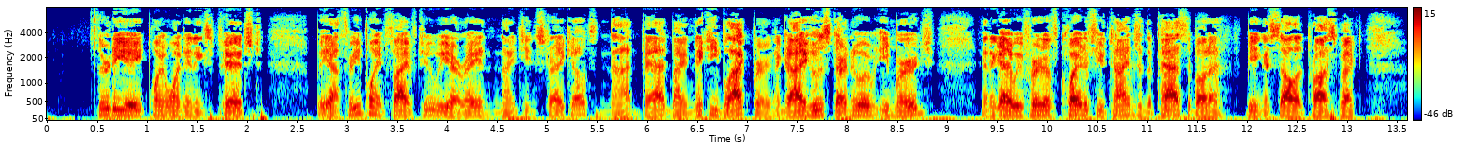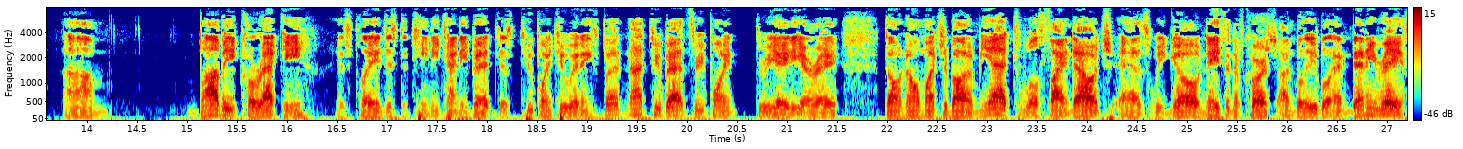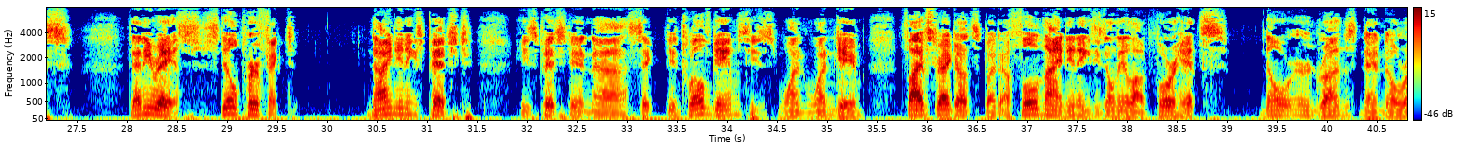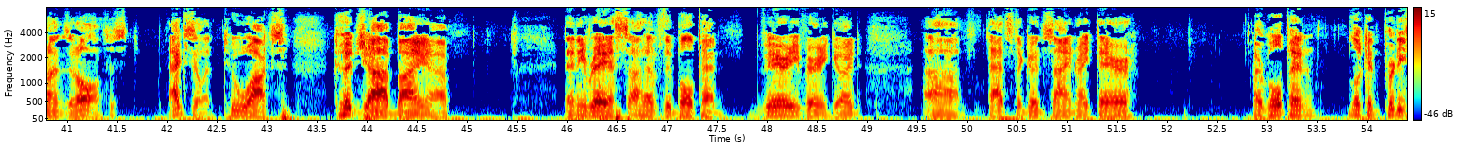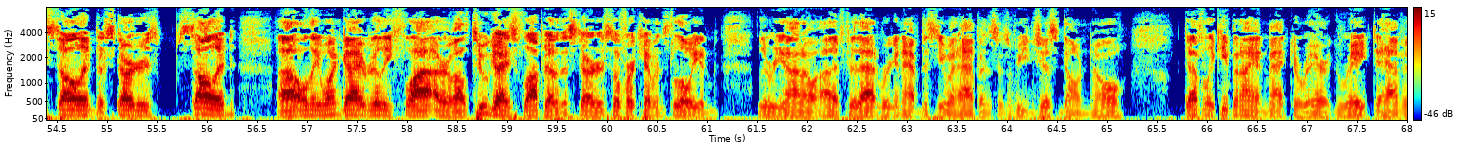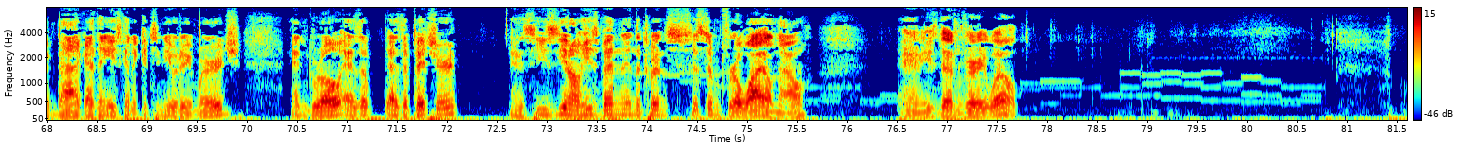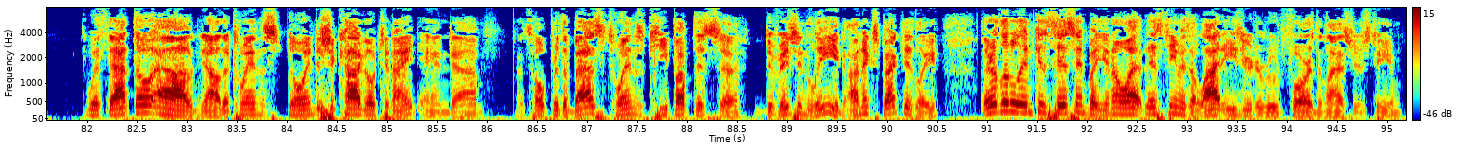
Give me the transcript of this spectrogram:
38.1 innings pitched. But yeah, 3.52 ERA and 19 strikeouts, not bad by Nicky Blackburn, a guy who's starting to emerge, and a guy we've heard of quite a few times in the past about a, being a solid prospect. Um, Bobby Korecki has played just a teeny tiny bit, just 2.2 innings, but not too bad, 3.38 ERA. Don't know much about him yet. We'll find out as we go. Nathan, of course, unbelievable, and Denny Reyes. Denny Reyes, still perfect. Nine innings pitched. He's pitched in uh, six, in 12 games. He's won one game, five strikeouts, but a full nine innings. He's only allowed four hits, no earned runs, and no runs at all. Just excellent. Two walks. Good job by uh, Denny Reyes out of the bullpen. Very, very good. Uh, that's the good sign right there. Our bullpen looking pretty solid. The starters solid. Uh, only one guy really flop, or well, two guys flopped out of the starters. So far, Kevin Slowey and Liriano. After that, we're gonna have to see what happens because we just don't know. Definitely keep an eye on Matt Guerrier. Great to have him back. I think he's going to continue to emerge and grow as a as a pitcher. As he's you know he's been in the Twins system for a while now, and he's done very well. with that though, uh, you know, the Twins go into Chicago tonight, and uh, let's hope for the best. Twins keep up this uh, division lead unexpectedly. They're a little inconsistent, but you know what? This team is a lot easier to root for than last year's team.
